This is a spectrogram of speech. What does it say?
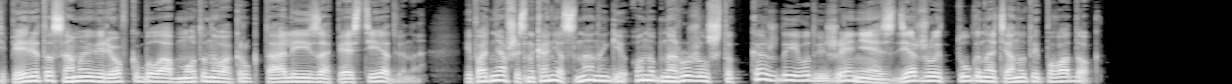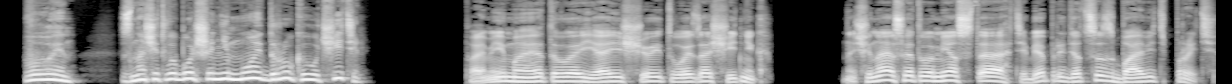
Теперь эта самая веревка была обмотана вокруг талии и запястья Эдвина, и, поднявшись, наконец, на ноги, он обнаружил, что каждое его движение сдерживает туго натянутый поводок. «Воин, значит, вы больше не мой друг и учитель?» «Помимо этого, я еще и твой защитник. Начиная с этого места, тебе придется сбавить прыть».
